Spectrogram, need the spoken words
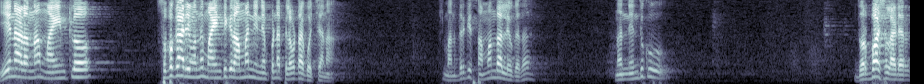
ఏనాడన్నా మా ఇంట్లో శుభకార్యం ఉంది మా ఇంటికి రమ్మని నేను ఎప్పుడన్నా పిలవటానికి వచ్చానా? మన ఇద్దరికి సంబంధాలు లేవు కదా. నన్ను ఎందుకు దుర్భాషలాడారు?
